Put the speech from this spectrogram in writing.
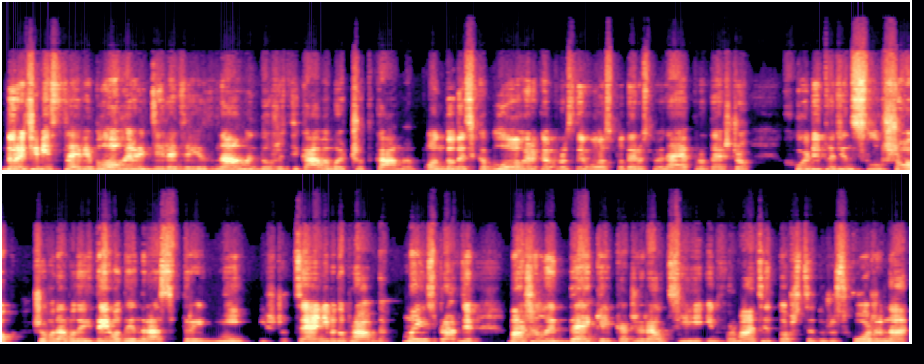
До речі, місцеві блогери діляться із нами дуже цікавими чутками. Он донецька блогерка, прости господи, розповідає про те, що ходить один слушок, що вода буде йти один раз в три дні, і що це нібито правда. Ми і справді бачили декілька джерел цієї інформації, тож це дуже схоже на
